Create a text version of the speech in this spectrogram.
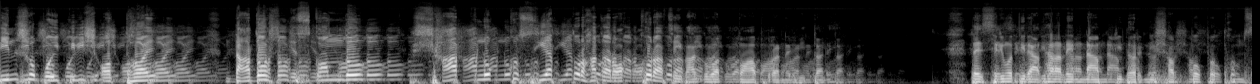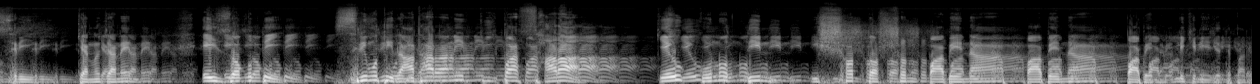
তিনশো পঁয়ত্রিশ অধ্যায়, দ্বাদশ স্কন্দ সাত লক্ষ ছিয়াত্তর হাজার অক্ষর আছে ভাগবত মহাপুরাণের ভিতরে। তাই শ্রীমতী রাধারানীর নামটি ধরেনি সর্বপ্রথম শ্রী। কেন জানেন? এই জগতে শ্রীমতী রাধারানীর কৃপা ছাড়া কেউ কোনো দিন ঈশ্বর দর্শন পাবে না পাবে না পাবে না। লিখে নিয়ে যেতে পারে।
